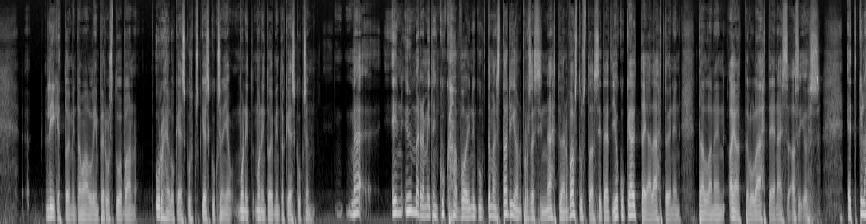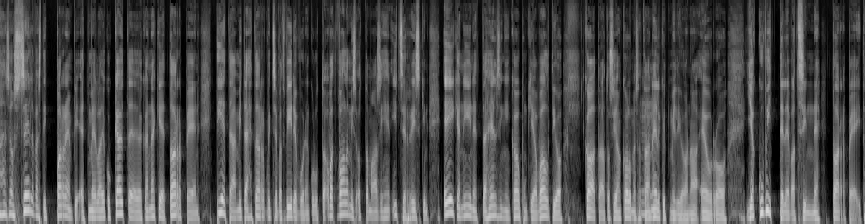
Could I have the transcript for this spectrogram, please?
liiketoimintamalliin perustuvan urheilukeskuksen ja monitoimintokeskuksen. Mä en ymmärrä, miten kukaan voi niin kuin tämän stadionprosessin nähtyään vastustaa sitä, että joku käyttäjälähtöinen tällainen ajattelu lähtee näissä asioissa. Et kyllähän se on selvästi parempi, että meillä on joku käyttäjä, joka näkee tarpeen, tietää mitä he tarvitsevat viiden vuoden kuluttua, ovat valmis ottamaan siihen itse riskin, eikä niin, että Helsingin kaupunki ja valtio kaataa tosiaan 340 mm. miljoonaa euroa ja kuvittelevat sinne tarpeita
